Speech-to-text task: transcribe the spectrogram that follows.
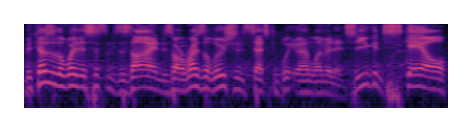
because of the way the system's designed, is our resolution set's completely unlimited. So you can scale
